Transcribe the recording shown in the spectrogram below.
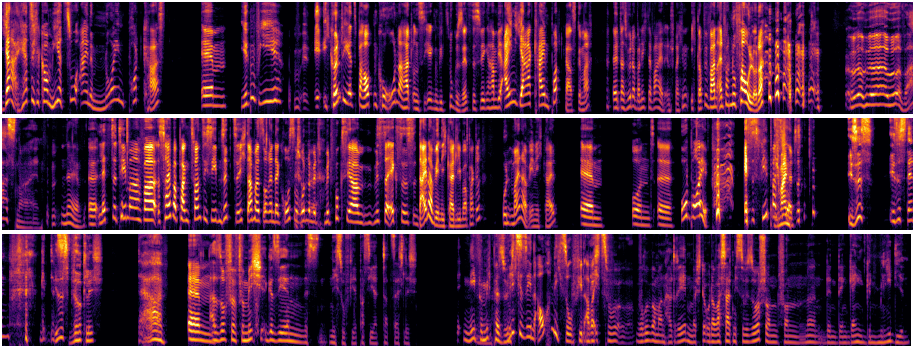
Ja, herzlich willkommen hier zu einem neuen Podcast. Ähm, irgendwie, äh, ich könnte jetzt behaupten, Corona hat uns irgendwie zugesetzt. Deswegen haben wir ein Jahr keinen Podcast gemacht. Äh, das würde aber nicht der Wahrheit entsprechen. Ich glaube, wir waren einfach nur faul, oder? Was? Nein. Nee. Äh, letzte Thema war Cyberpunk 2077, damals noch in der großen Runde mit, mit Fuchsia, Mr. X's, deiner Wenigkeit, lieber Packel, und meiner Wenigkeit. Ähm, und, äh, oh boy, es ist viel Ich mein- passiert. Ist es? Ist es denn? Ist es wirklich? ja, ähm, Also für, für mich gesehen ist nicht so viel passiert tatsächlich. nee, für äh, mich persönlich nichts- gesehen auch nicht so viel, aber ich, Nichts, wo, worüber man halt reden möchte oder was halt nicht sowieso schon von ne, den, den gängigen Medien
